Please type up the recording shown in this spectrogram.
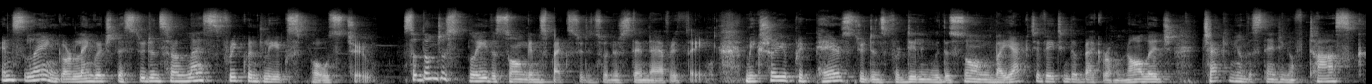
and slang or language that students are less frequently exposed to. So don't just play the song and expect students to understand everything. Make sure you prepare students for dealing with the song by activating their background knowledge, checking understanding of tasks,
